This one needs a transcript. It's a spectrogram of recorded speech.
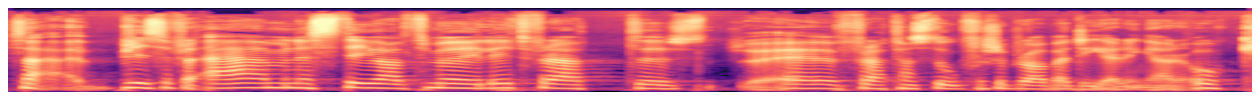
så här, priser för Amnesty och allt möjligt för att, eh, för att han stod för så bra värderingar. Och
